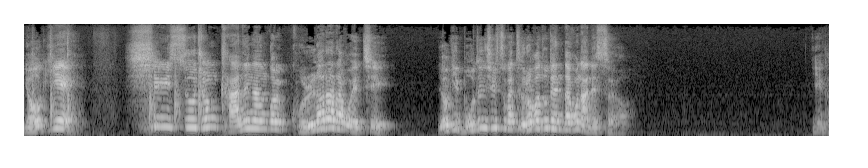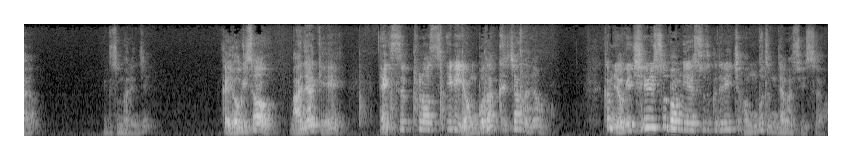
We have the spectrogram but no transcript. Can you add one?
여기에 실수 중 가능한 걸 골라라라고 했지. 여기 모든 실수가 들어가도 된다고는 안 했어요. 이해가요? 무슨 말인지? 그러니까 여기서 만약에 x 플러스 1이 0보다 크잖아요. 그럼 여기 실수 범위의 수들이 전부 등장할 수 있어요.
